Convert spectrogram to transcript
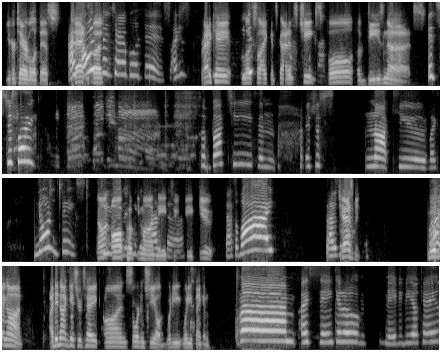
You're terrible at this. I've That always been terrible at this. I just Eradicate looks just- like it's got its cheeks full of D's nuts. it's just like the buck teeth and it's just not cute. Like no one thinks Not all when they think of Pokemon need to be cute. That's a lie. That is Jazmin. Right. Moving on. I did not get your take on Sword and Shield. What are you What are you thinking? Um, I think it'll maybe be okay,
